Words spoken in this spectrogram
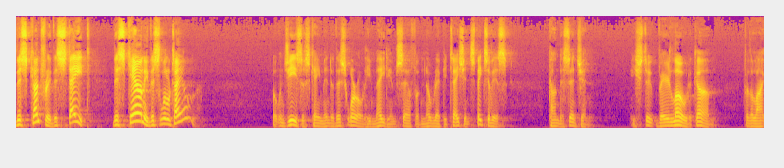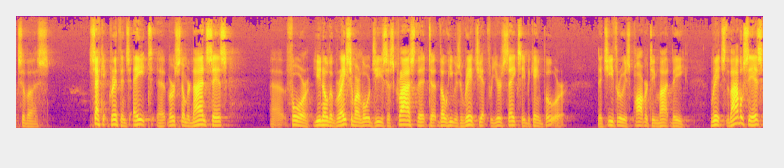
this country, this state, this county, this little town. But when Jesus came into this world, he made himself of no reputation. It speaks of his condescension. He stooped very low to come for the likes of us. 2 Corinthians 8, uh, verse number 9 says, uh, For you know the grace of our Lord Jesus Christ, that uh, though he was rich, yet for your sakes he became poor, that ye through his poverty might be rich. The Bible says,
